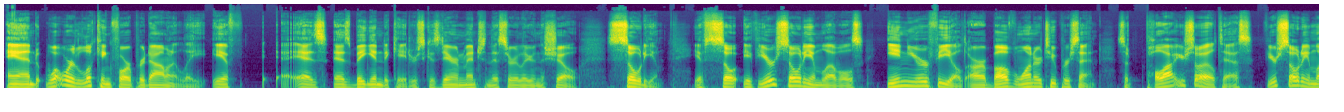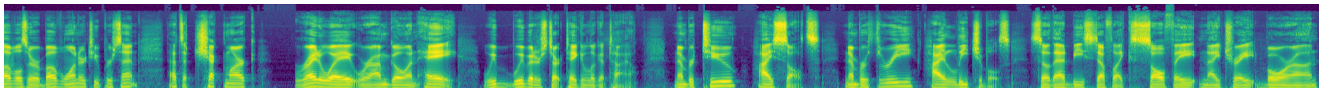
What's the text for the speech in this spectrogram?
And what we're looking for predominantly, if as as big indicators, because Darren mentioned this earlier in the show, sodium. If so, if your sodium levels in your field are above one or two percent, so pull out your soil tests. If your sodium levels are above one or two percent, that's a check mark right away where I'm going, hey, we, we better start taking a look at tile. Number two, high salts. Number three, high leachables. So that'd be stuff like sulfate, nitrate, boron.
